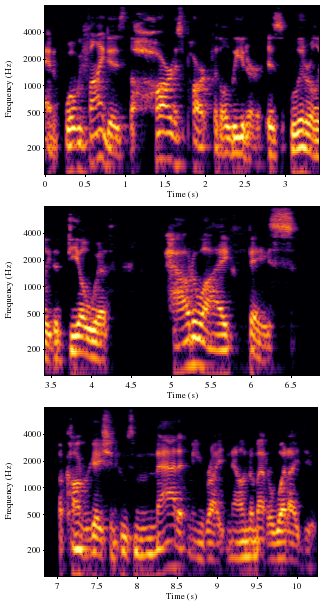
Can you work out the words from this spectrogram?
And what we find is the hardest part for the leader is literally to deal with how do I face a congregation who's mad at me right now, no matter what I do?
